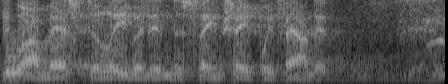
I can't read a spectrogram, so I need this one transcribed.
do our best to leave it in the same shape we found it.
